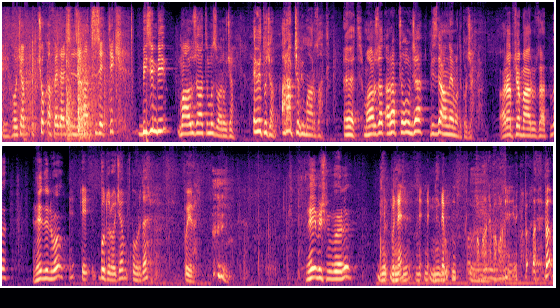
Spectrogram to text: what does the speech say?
E, hocam çok affedersiniz rahatsız ettik. Bizim bir maruzatımız var hocam. Evet hocam, Arapça bir maruzat. Evet maruzat Arapça olunca biz de anlayamadık hocam. Arapça maruzat mı? Nedir bu? E, budur hocam burada. Buyurun. Neymiş bu böyle? Bu ne? Ne, ne, ne, Babaanne babaanne. Ba- ba-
